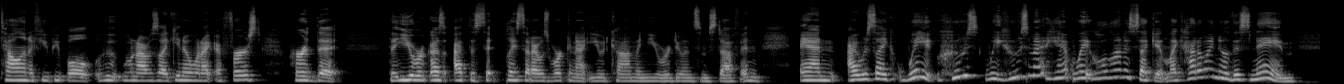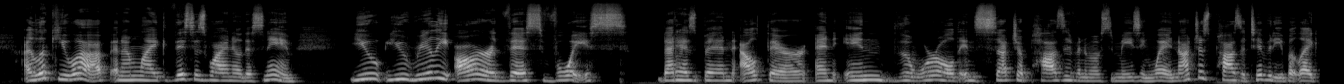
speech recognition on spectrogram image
telling a few people who when I was like, you know, when I first heard that that you were 'cause at the place that I was working at, you would come and you were doing some stuff, and and I was like, wait, who's wait, who's Matt Ham? Wait, hold on a second. Like, how do I know this name? I look you up, and I'm like, this is why I know this name. You you really are this voice that has been out there and in the world in such a positive and most amazing way. Not just positivity, but like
